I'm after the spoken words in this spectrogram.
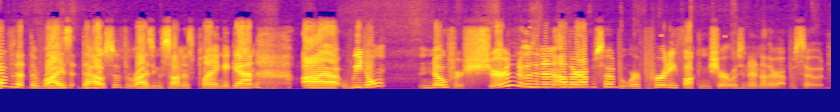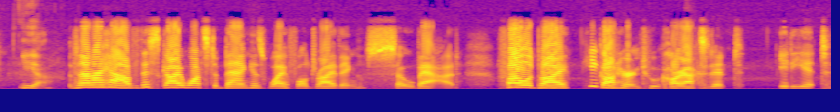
have that the rise, the House of the Rising Sun is playing again. Uh, we don't know for sure that it was in another episode, but we're pretty fucking sure it was in another episode. Yeah. Then I have this guy wants to bang his wife while driving so bad. Followed by he got her into a car accident. Idiot.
